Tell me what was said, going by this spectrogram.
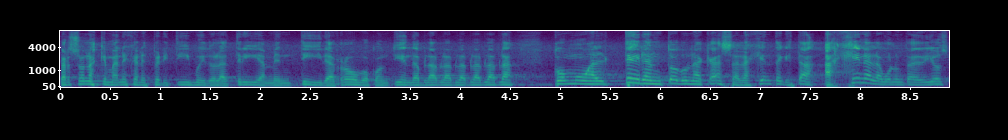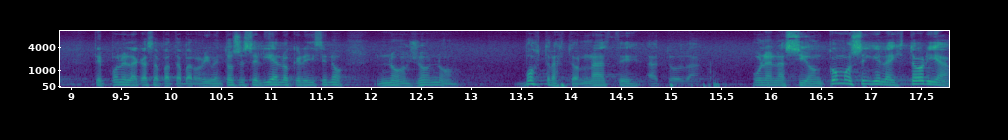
Personas que manejan espiritismo, idolatría, mentira, robo, contienda, bla, bla, bla, bla, bla, bla. Cómo alteran toda una casa. La gente que está ajena a la voluntad de Dios te pone la casa pata para arriba. Entonces Elías lo que le dice, no, no, yo no. Vos trastornaste a toda una nación. ¿Cómo sigue la historia?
